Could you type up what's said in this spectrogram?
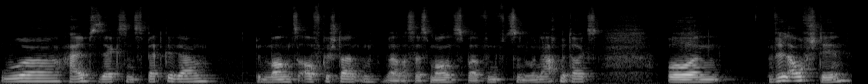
Uhr, halb sechs ins Bett gegangen. Bin morgens aufgestanden, ja, was heißt morgens, war 15 Uhr nachmittags und will aufstehen.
